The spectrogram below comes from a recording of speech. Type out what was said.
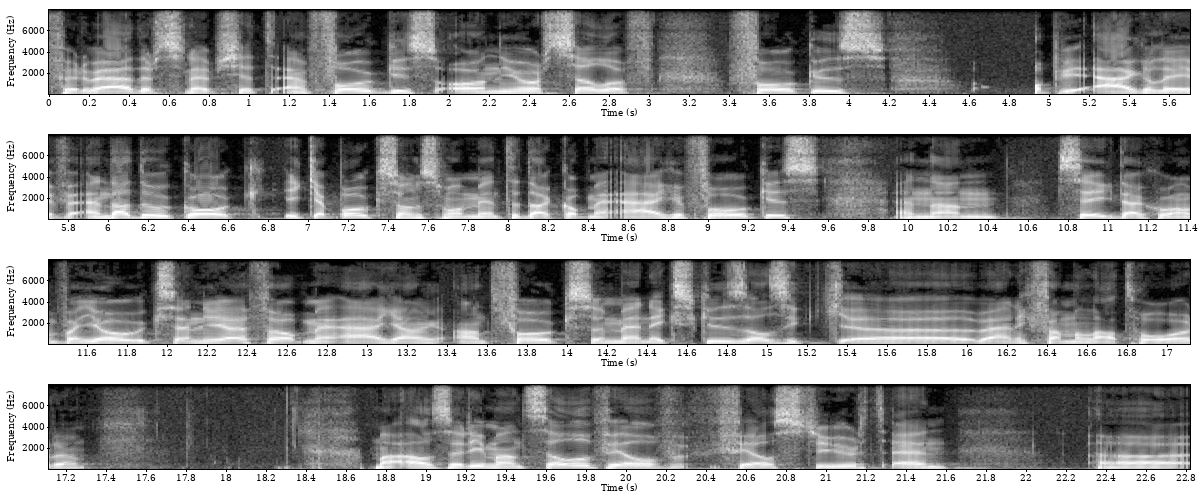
Verwijder Snapchat en focus on yourself. Focus op je eigen leven. En dat doe ik ook. Ik heb ook soms momenten dat ik op mijn eigen focus. En dan zeg ik dat gewoon van, yo, ik ben nu even op mijn eigen aan het focussen. Mijn excuus als ik uh, weinig van me laat horen. Maar als er iemand zelf heel veel stuurt en uh,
